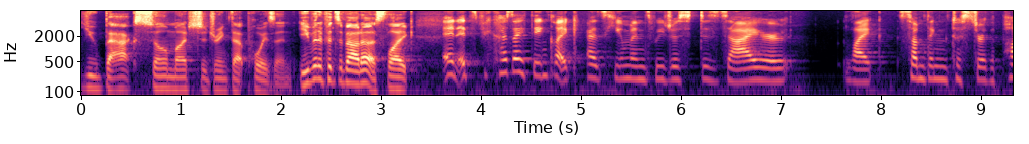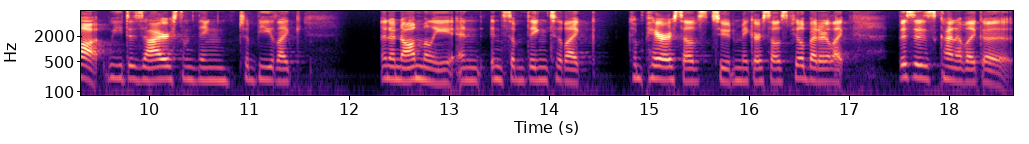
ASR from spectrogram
you back so much to drink that poison, even if it's about us. Like, And it's because I think like as humans we just desire like something to stir the pot. We desire something to be like an anomaly and and something to like compare ourselves to to make ourselves feel better. Like this is kind of like a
